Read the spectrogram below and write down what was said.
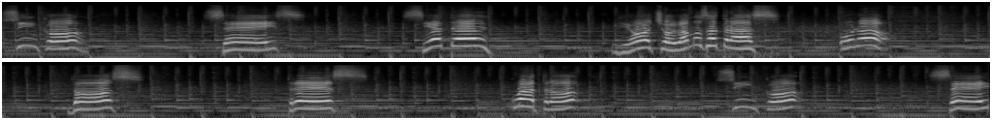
5, 6, 7 y 8. Y vamos atrás. 1, 2, 3, 4, 5, 6, 7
